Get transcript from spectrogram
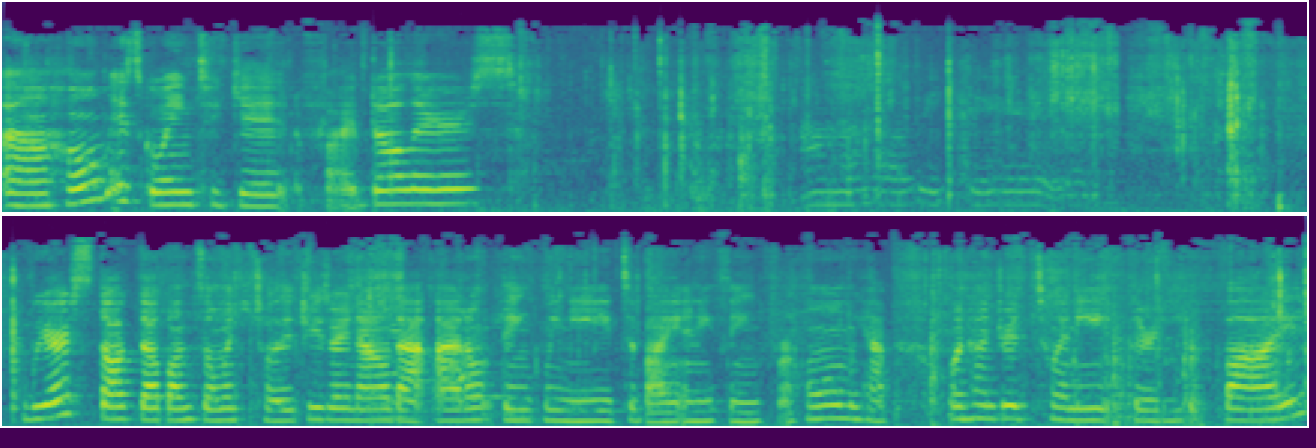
Uh, home is going to get $5. I'm not gonna be there. We are stocked up on so much toiletries right now that I don't think we need to buy anything for home. We have 120, 35.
